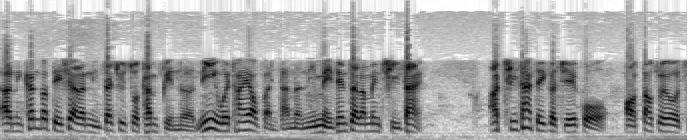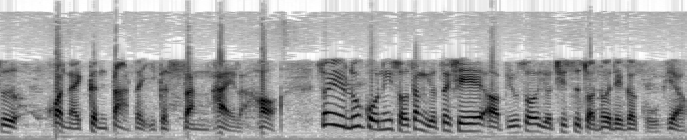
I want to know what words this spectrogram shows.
啊你看到跌下来，你再去做摊平了，你以为它要反弹了，你每天在那边期待啊，期待的一个结果哦，到最后是换来更大的一个伤害了哈。所以如果你手上有这些啊，比如说有趋势转弱的一个股票，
